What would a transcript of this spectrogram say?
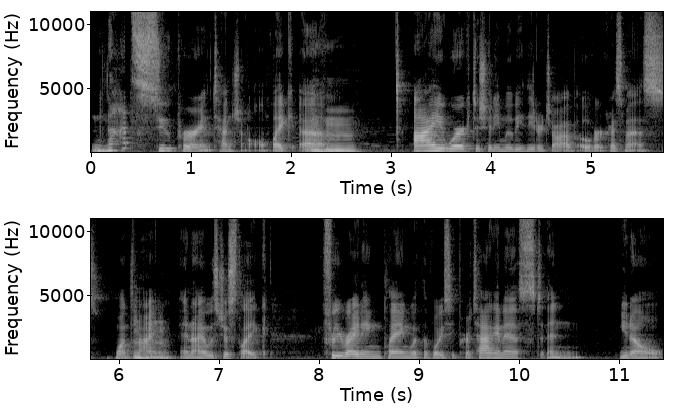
not super intentional like um, i worked a shitty movie theater job over christmas one time and i was just like free writing playing with a voicey protagonist and you know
